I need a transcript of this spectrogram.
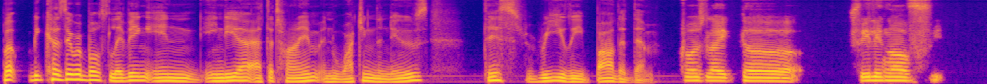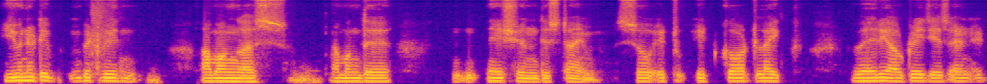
But because they were both living in India at the time and watching the news, this really bothered them. It was like the feeling of unity between among us among the nation this time so it it got like very outrageous and it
